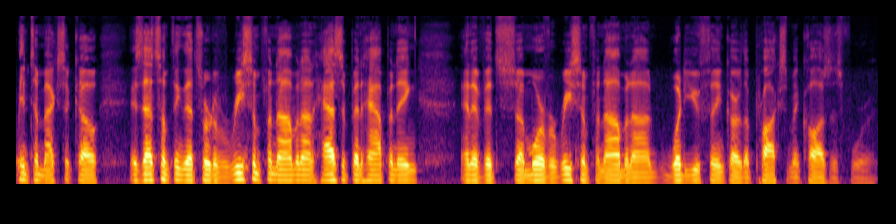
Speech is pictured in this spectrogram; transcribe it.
into Mexico? Is that something that's sort of a recent phenomenon? Has it been happening? And if it's uh, more of a recent phenomenon, what do you think are the proximate causes for it?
